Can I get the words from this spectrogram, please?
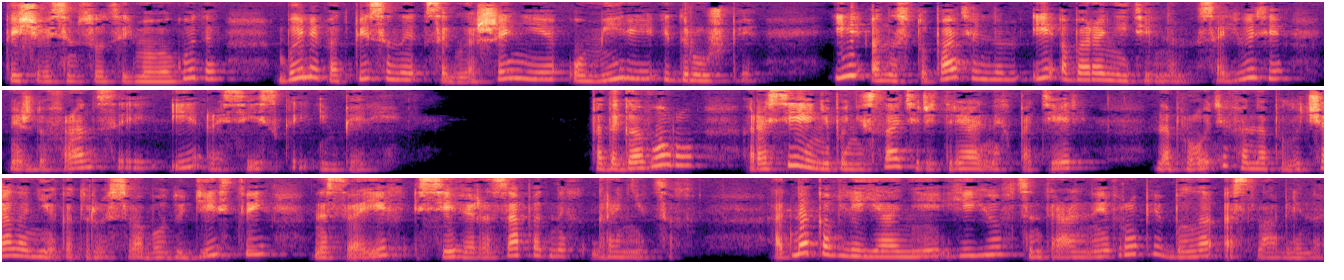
1807 года были подписаны соглашения о мире и дружбе и о наступательном и оборонительном союзе между Францией и Российской империей. По договору Россия не понесла территориальных потерь, Напротив, она получала некоторую свободу действий на своих северо-западных границах. Однако влияние ее в Центральной Европе было ослаблено.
